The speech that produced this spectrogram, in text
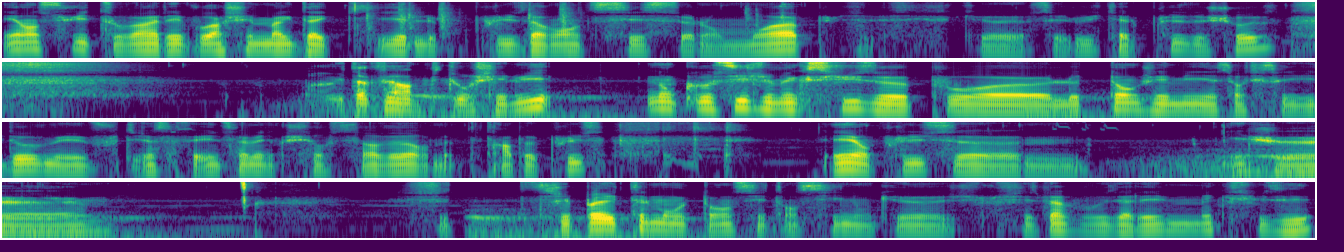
Et ensuite, on va aller voir chez Magda qui est le plus avancé selon moi, puisque c'est lui qui a le plus de choses. On va vite faire un petit tour chez lui. Donc aussi, je m'excuse pour euh, le temps que j'ai mis à sortir cette vidéo, mais déjà ça fait une semaine que je suis sur le serveur, mais peut-être un peu plus. Et en plus, euh, je j'ai pas eu tellement le temps ces temps-ci, donc euh, j'espère que vous allez m'excuser.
